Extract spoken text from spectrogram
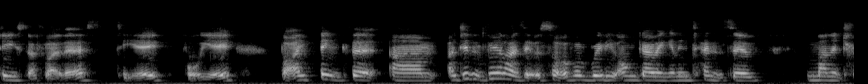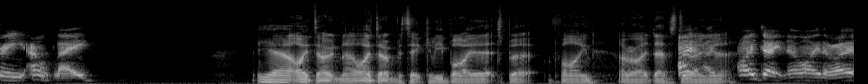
do stuff like this to you for you, but I think that um, I didn't realise it was sort of a really ongoing and intensive monetary outlay. Yeah, I don't know. I don't particularly buy it, but fine. All right, Dev's I, doing I, it. I don't know either. I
